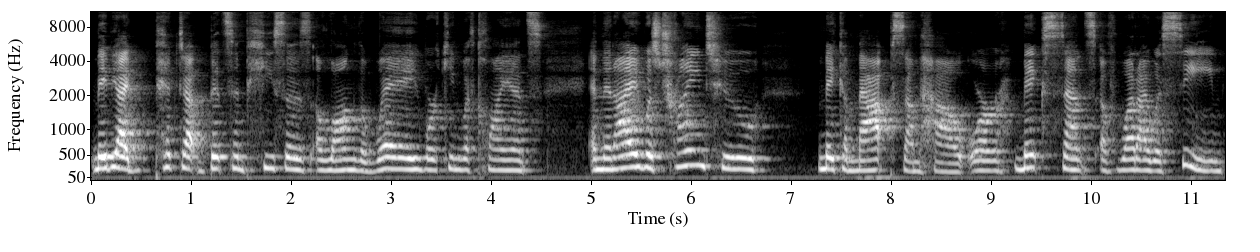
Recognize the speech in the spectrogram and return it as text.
maybe I picked up bits and pieces along the way working with clients. And then I was trying to make a map somehow or make sense of what I was seeing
